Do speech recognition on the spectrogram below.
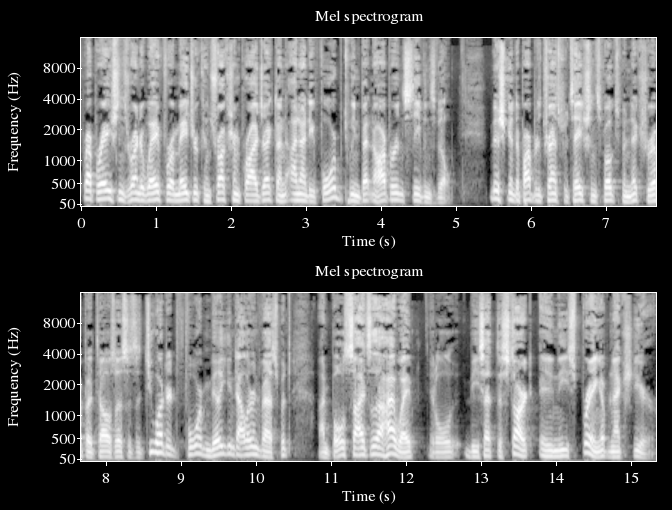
Preparations are underway for a major construction project on I 94 between Benton Harbor and Stevensville. Michigan Department of Transportation spokesman Nick Schirripa tells us it's a $204 million investment on both sides of the highway. It'll be set to start in the spring of next year.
